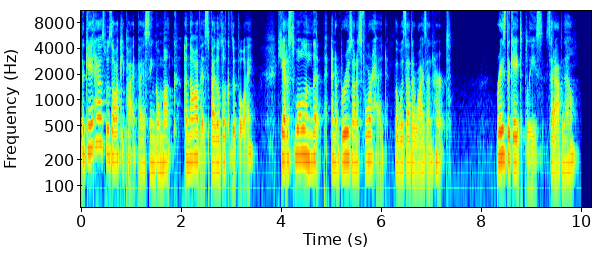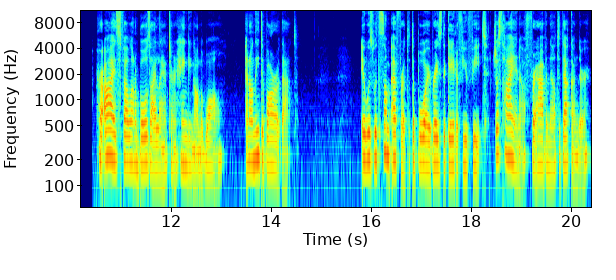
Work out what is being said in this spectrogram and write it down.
The gatehouse was occupied by a single monk, a novice by the look of the boy. He had a swollen lip and a bruise on his forehead, but was otherwise unhurt. Raise the gate, please, said Avenel. Her eyes fell on a bullseye lantern hanging on the wall, and I'll need to borrow that. It was with some effort that the boy raised the gate a few feet, just high enough for Avenel to duck under.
